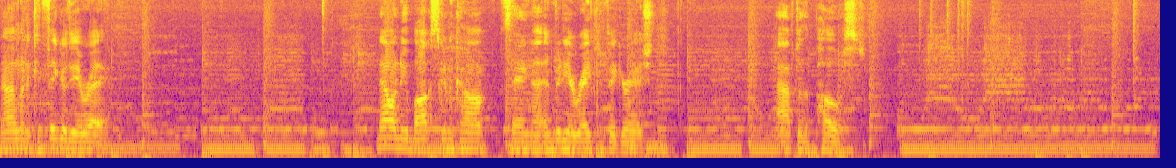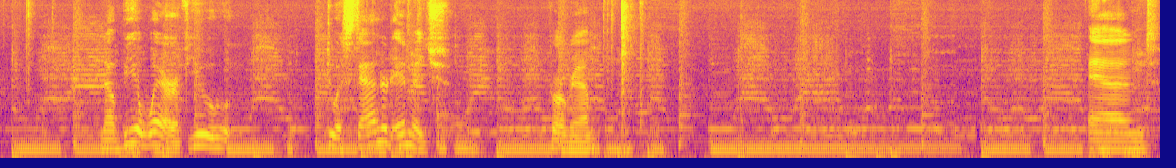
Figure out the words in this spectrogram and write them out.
Now I'm going to configure the array. Now a new box is going to come up saying uh, NVIDIA RAID configuration after the post. Now be aware, if you do a standard image program and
